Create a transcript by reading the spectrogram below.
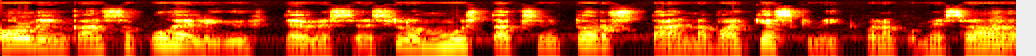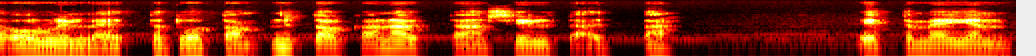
Ollin kanssa puhelinyhteydessä. Ja silloin muistaakseni torstaina vai keskiviikkona, kun me sanoin Ollille, että tuota, nyt alkaa näyttää siltä, että, että meidän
